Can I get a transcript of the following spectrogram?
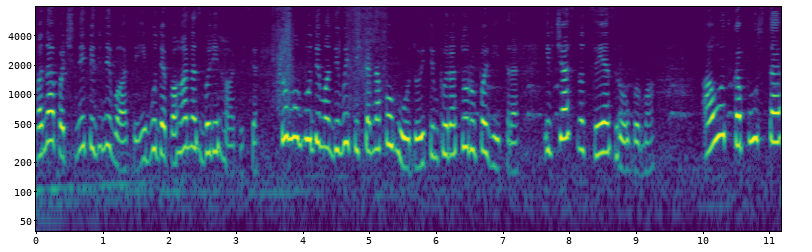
Вона почне підгнивати і буде погано зберігатися. Тому будемо дивитися на погоду і температуру повітря. І вчасно це зробимо. А от капуста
